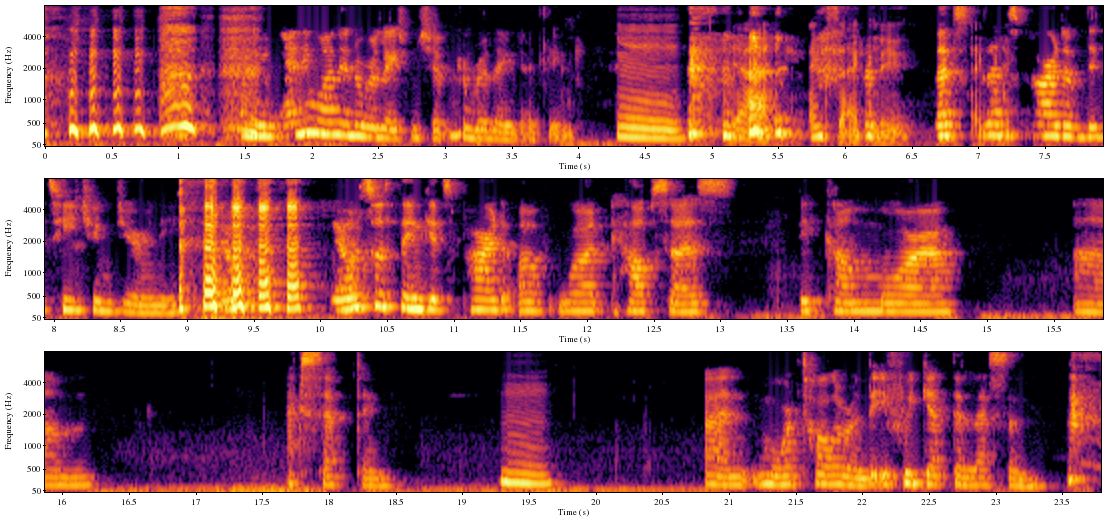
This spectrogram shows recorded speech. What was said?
i mean anyone in a relationship can relate i think mm. yeah exactly that's that's part of the teaching journey. I also think it's part of what helps us become more um, accepting mm. and more tolerant if we get the lesson.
